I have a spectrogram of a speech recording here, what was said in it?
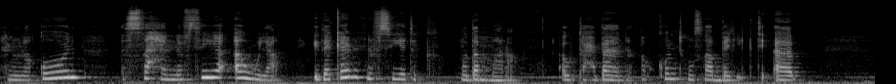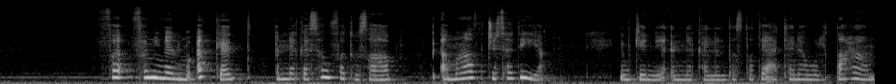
نحن نقول الصحة النفسية أو لا إذا كانت نفسيتك مدمرة أو تعبانة أو كنت مصاب بالاكتئاب فمن المؤكد أنك سوف تصاب بأمراض جسدية. يمكن لأنك لن تستطيع تناول الطعام.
